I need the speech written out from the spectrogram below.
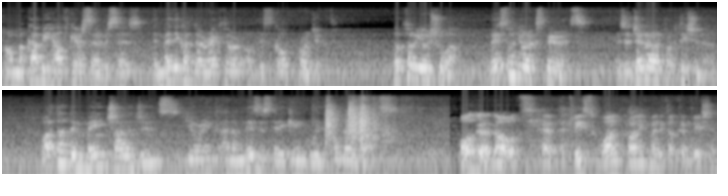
from Maccabi Healthcare Services, the medical director of the SCOPE project. Dr. Yehoshua, based on your experience as a general practitioner, what are the main challenges during anamnesis taking with older adults? Older adults have at least one chronic medical condition.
